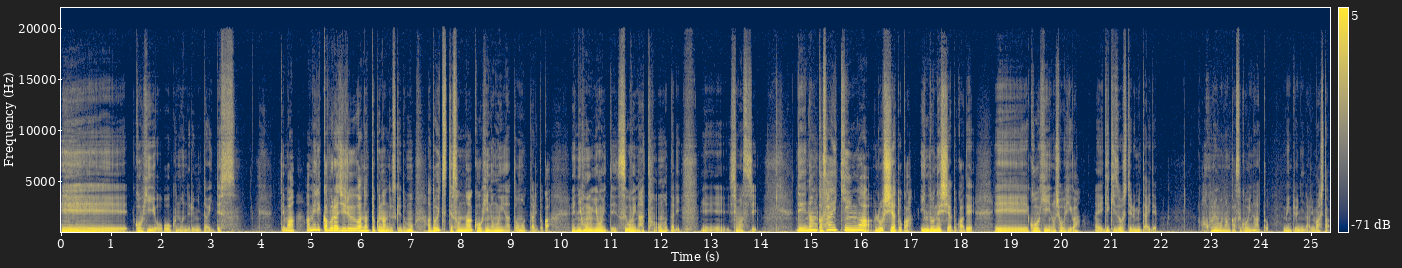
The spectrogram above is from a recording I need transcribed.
えー、コーヒーを多く飲んでるみたいです。でまあアメリカブラジルは納得なんですけどもあドイツってそんなコーヒー飲むんやと思ったりとか日本4位ってすごいなと思ったり、えー、しますし。で、なんか最近はロシアとかインドネシアとかで、えー、コーヒーの消費が、激増してるみたいで、これもなんかすごいなと勉強になりました。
